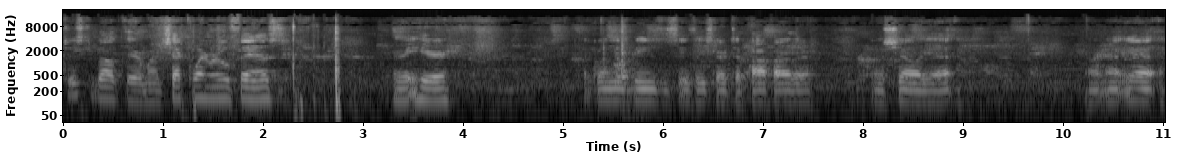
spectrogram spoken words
Just about there. I'm gonna check one real fast. Right here. Check one of these beans and see if they start to pop out of their, shell yet. Not yet.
